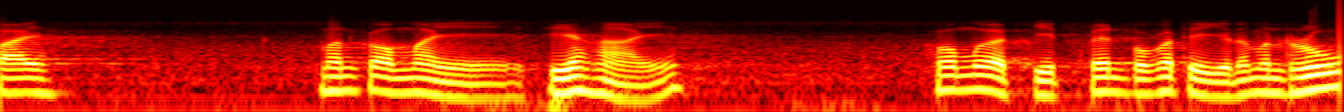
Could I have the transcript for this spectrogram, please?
ไป มันก็ไม่เสียหายเพราะเมื่อจิตเป็นปกติอยู่แล้วมันรู้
